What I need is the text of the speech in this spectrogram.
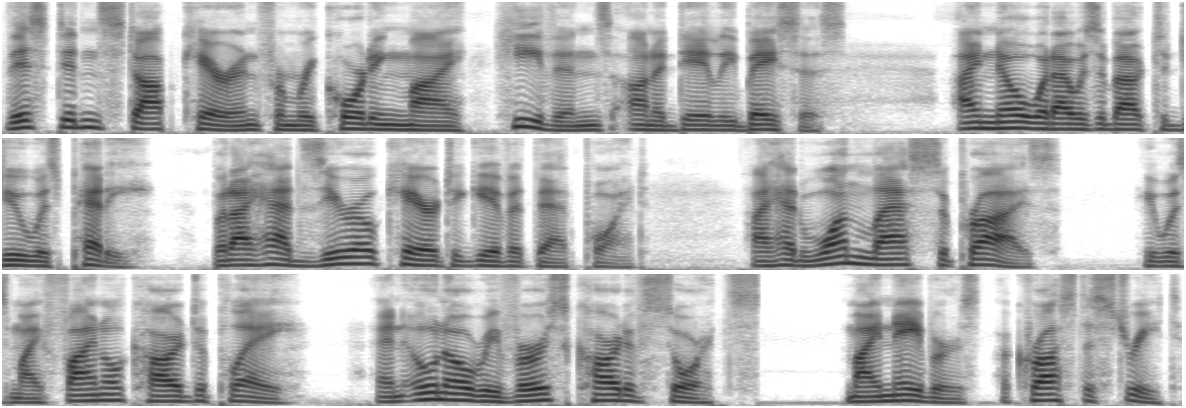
This didn't stop Karen from recording my heathens on a daily basis. I know what I was about to do was petty, but I had zero care to give at that point. I had one last surprise. It was my final card to play, an Uno reverse card of sorts. My neighbors, across the street,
